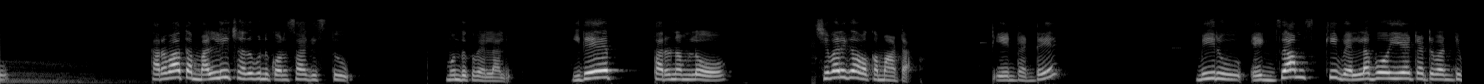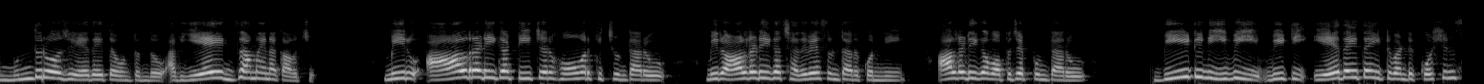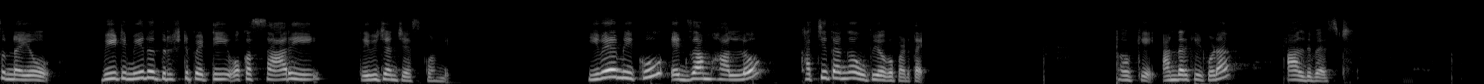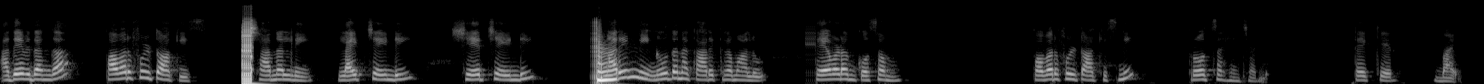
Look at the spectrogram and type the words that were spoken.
తర్వాత మళ్ళీ చదువును కొనసాగిస్తూ ముందుకు వెళ్ళాలి. ఇదే తరుణంలో చివరిగా ఒక మాట. ఏంటంటే మీరు ఎగ్జామ్స్కి వెళ్ళబోయేటటువంటి ముందు రోజు ఏదైతే ఉంటుందో అది ఏ ఎగ్జామ్ అయినా కావచ్చు. మీరు ఆల్రెడీగా టీచర్ హోంవర్క్ ఇచ్చి ఉంటారు మీరు ఆల్రెడీగా చదివేసి ఉంటారు కొన్ని ఆల్రెడీగా ఒప్పజెప్పుంటారు. వీటిని ఇవి వీటి ఏదైతే ఇటువంటి క్వశ్చన్స్ ఉన్నాయో వీటి మీద దృష్టి పెట్టి ఒకసారి రివిజన్ చేసుకోండి. ఇవే మీకు ఎగ్జామ్ హాల్లో ఖచ్చితంగా ఉపయోగపడతాయి. ఓకే. అందరికీ కూడా ఆల్ ది బెస్ట్. అదేవిధంగా పవర్ఫుల్ టాకీస్ ఛానల్ని లైక్ చేయండి షేర్ చేయండి. మరిన్ని నూతన కార్యక్రమాలు తేవడం కోసం పవర్ఫుల్ టాకీస్ని ప్రోత్సహించండి. Take care. బాయ్.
